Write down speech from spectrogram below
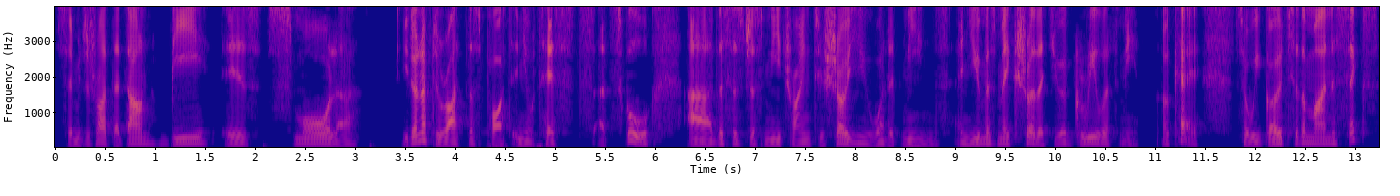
So let me just write that down. b is smaller. You don't have to write this part in your tests at school. Uh, this is just me trying to show you what it means. And you must make sure that you agree with me. Okay, so we go to the minus 6,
